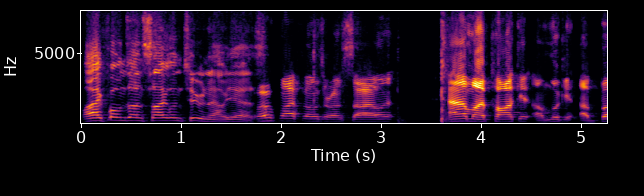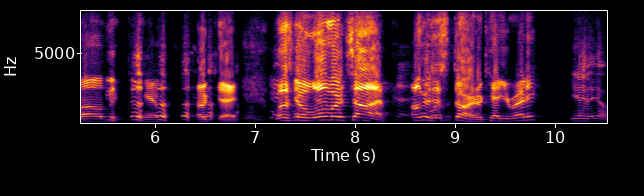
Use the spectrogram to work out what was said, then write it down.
My phone's on silent too now. Yes. Both my phones are on silent. Out of my pocket, I'm looking above the camera. Okay, let's go one more time. I'm gonna just start. Okay, you ready? Yeah, yeah.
